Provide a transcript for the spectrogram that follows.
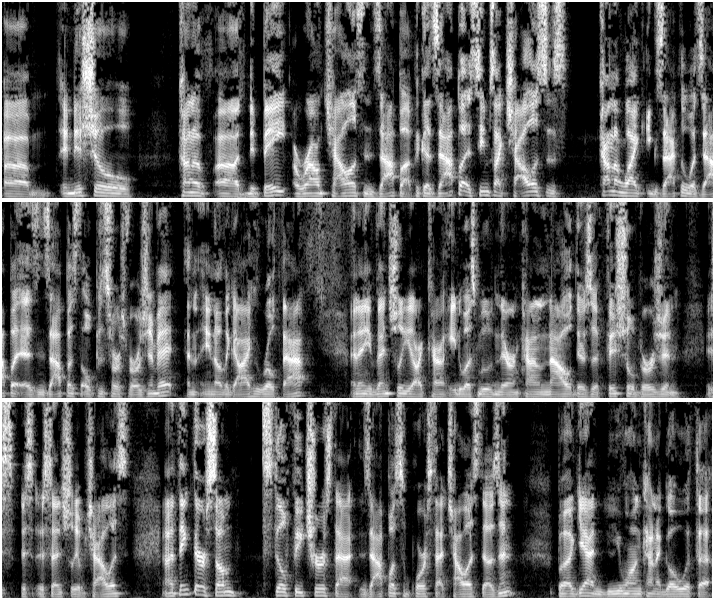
um initial kind of uh, debate around Chalice and Zappa because Zappa it seems like Chalice is kind of like exactly what Zappa is, and Zappa is the open source version of it, and you know the guy who wrote that. And then eventually, like kind of AWS moved in there, and kind of now there's an official version, is, is essentially of Chalice. And I think there are some still features that Zappa supports that Chalice doesn't. But again, do you want to kind of go with the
